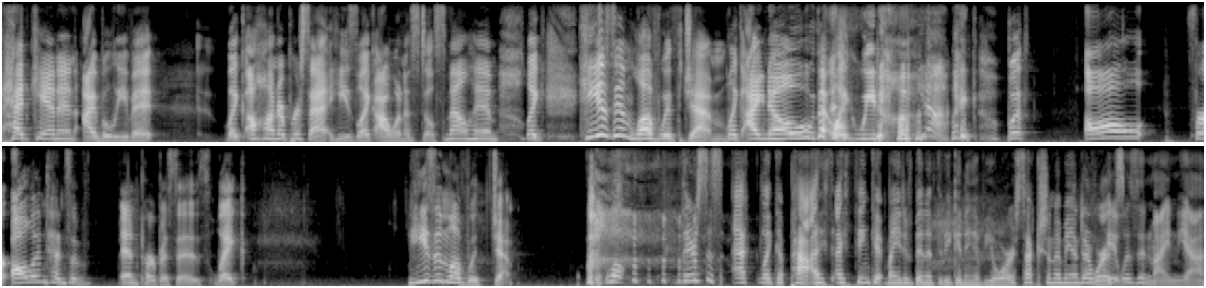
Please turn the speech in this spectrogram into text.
head headcanon, I believe it. Like a hundred percent, he's like, I want to still smell him. Like he is in love with Jem. Like I know that, like we don't, Yeah. Like, but all for all intensive and purposes, like he's in love with Jem. well, there's this act like a pa- I, I think it might have been at the beginning of your section, Amanda, where It was in mine, yeah.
